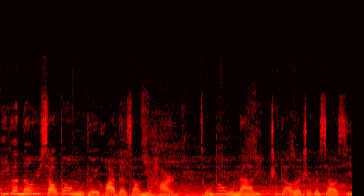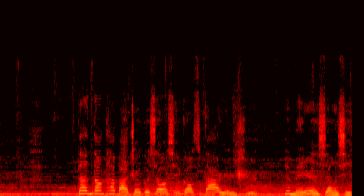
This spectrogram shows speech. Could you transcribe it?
一个能与小动物对话的小女孩从动物那里知道了这个消息。但当她把这个消息告诉大人时，却没人相信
